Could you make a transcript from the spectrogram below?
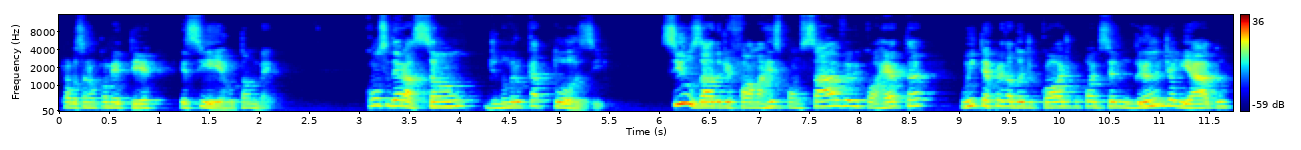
para você não cometer esse erro também. Consideração de número 14. Se usado de forma responsável e correta, o interpretador de código pode ser um grande aliado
